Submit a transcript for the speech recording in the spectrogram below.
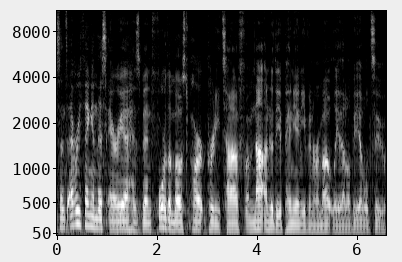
Since everything in this area has been, for the most part, pretty tough, I'm not under the opinion, even remotely, that I'll be able to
